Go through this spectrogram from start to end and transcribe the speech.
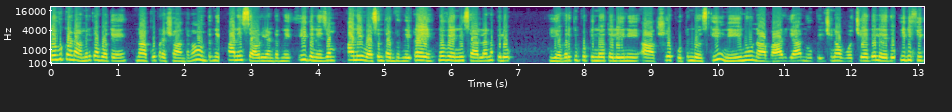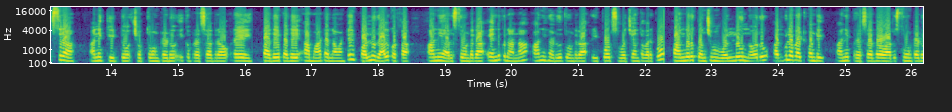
నువ్వు కూడా అమెరికా పోతే నాకు ప్రశాంతంగా ఉంటుంది అని సౌరి అంటుంది. ఇది నిజం అని వసంత్ అంటుంది. రే నువ్వు ఎన్నిసార్లన్నా పిలువు ఎవరికి పుట్టిందో తెలియని ఆ అక్షయ పుట్టినరోజుకి నేను నా భార్య నువ్వు పిలిచినా వచ్చేదే లేదు. ఇది ఫిక్స్ రా అని కిట్టు చెప్తూ ఉంటాడు ఇక ప్రసాదరావు. రే పదే పదే ఆ మాట అన్నావంటే పళ్ళు రాలు కొడతా అని అరుస్తూ ఉండగా ఎందుకు నాన్న? అని అడుగుతూ ఉండగా రిపోర్ట్స్ వచ్చేంత వరకు అందరూ కొంచెం ఒళ్ళు నోరు అదుపులో పెట్టుకోండి అని ప్రసాద్ అరుస్తూ ఉంటాడు.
